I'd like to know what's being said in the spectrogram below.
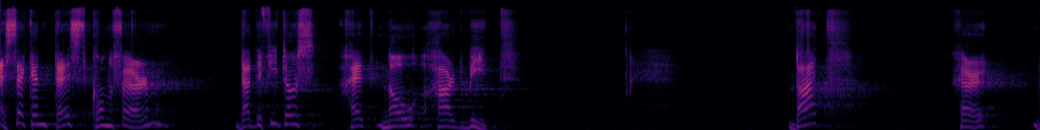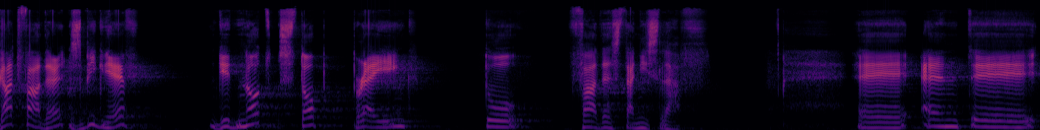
a second test confirmed that the fetus had no heartbeat. But her godfather, Zbigniew, did not stop praying to Father Stanislav. Uh, and uh,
